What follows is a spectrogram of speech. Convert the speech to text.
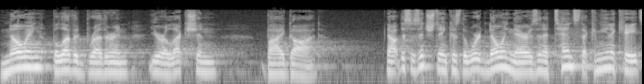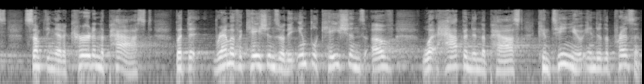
Knowing, beloved brethren, your election by God. Now, this is interesting because the word knowing there is in a tense that communicates something that occurred in the past, but the ramifications or the implications of what happened in the past continue into the present.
